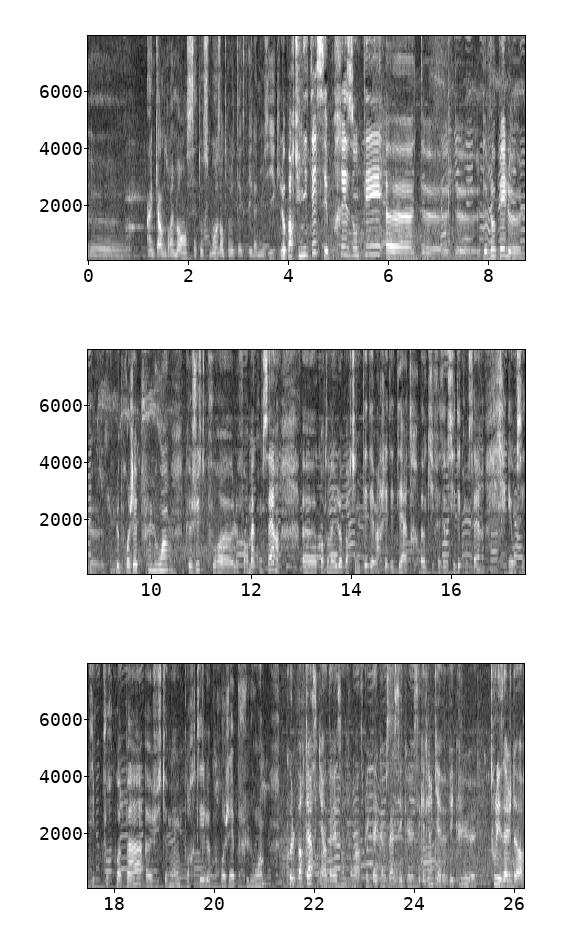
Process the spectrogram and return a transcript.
euh, incarne vraiment cette osmose entre le texte et la musique. L'opportunité s'est présentée euh, de, de, développer le, le, le, projet plus loin que juste pour euh, le format concert, euh, quand on a eu l'opportunité des marchés des théâtres euh, qui faisaient aussi des concerts, et on s'est dit pourquoi pas euh, justement porter le projet plus loin. Cole Porter, ce qui est intéressant pour un spectacle comme ça, c'est que c'est quelqu'un qui avait vécu tous les âges d'or.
